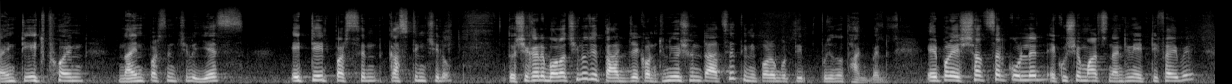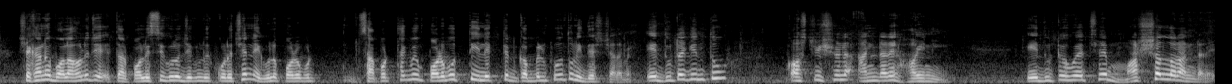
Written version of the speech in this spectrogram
ninety eight point nine percent ছিল yes eighty eight percent casting ছিল। তো সেখানে বলা ছিল যে তার যে কন্টিনিউশনটা আছে, তিনি পরবর্তী পর্যন্ত থাকবেন। এরপরে এরশাদ স্যার করলেন একুশে মার্চ নাইনটিন এইট্টি ফাইভে সেখানেও বলা হলো যে তার পলিসিগুলো যেগুলো করেছেন, এগুলো পরবর্তী সাপোর্ট থাকবে এবং পরবর্তী ইলেক্টেড গভর্নমেন্ট পর্যন্ত উনি দেশ চালাবেন এই দুটো কিন্তু কনস্টিটিউশনের আন্ডারে হয়নি। এই দুটো হয়েছে মার্শাল লর আন্ডারে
